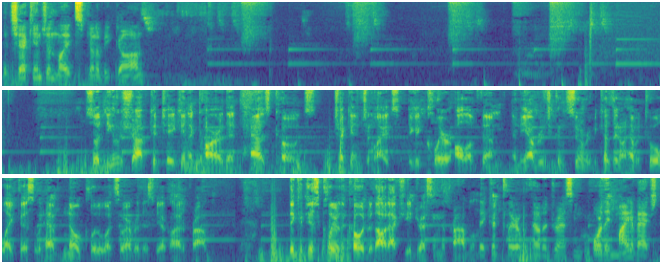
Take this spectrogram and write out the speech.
The check engine light's going to be gone. So a dealer shop could take in a car that has codes, check engine lights, they could clear all of them, and the average consumer, because they don't have a tool like this, would have no clue whatsoever this vehicle had a problem. They could just clear the code without actually addressing the problem. They could clear it without addressing, or they might have actually,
